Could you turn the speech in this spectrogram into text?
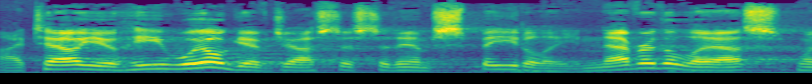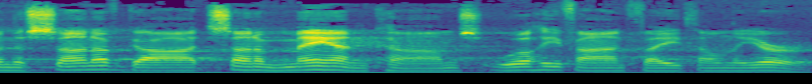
I tell you, he will give justice to them speedily. Nevertheless, when the Son of God, Son of Man comes, will he find faith on the earth?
